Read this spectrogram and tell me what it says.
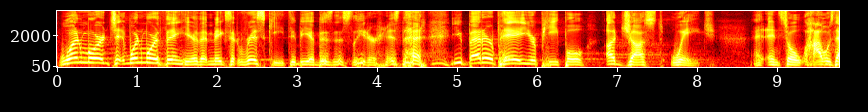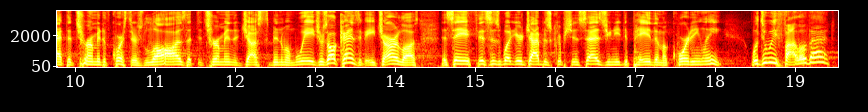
one more, one more thing here that makes it risky to be a business leader is that you better pay your people a just wage. And, and so, how is that determined? Of course, there's laws that determine the just minimum wage. There's all kinds of HR laws that say if this is what your job description says, you need to pay them accordingly. Well, do we follow that?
